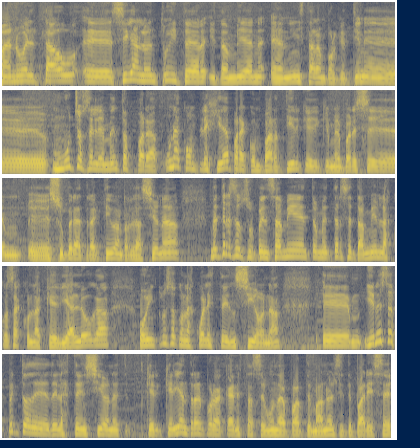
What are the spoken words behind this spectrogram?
Emanuel Tau. Eh, síganlo en Twitter y también en Instagram porque tiene muchos elementos para. una complejidad para compartir que, me parece eh, súper atractiva en relación a meterse en su pensamiento, meterse también en las cosas con las que dialoga o incluso con las cuales tensiona. Eh, y en ese aspecto de, las tensiones, que- quería entrar por acá en esta segunda parte, Manuel, si te parece.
